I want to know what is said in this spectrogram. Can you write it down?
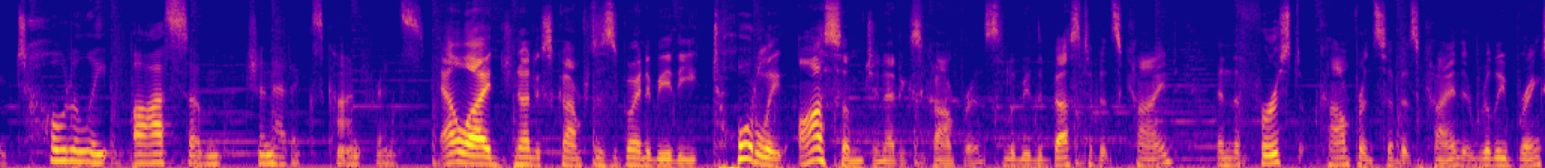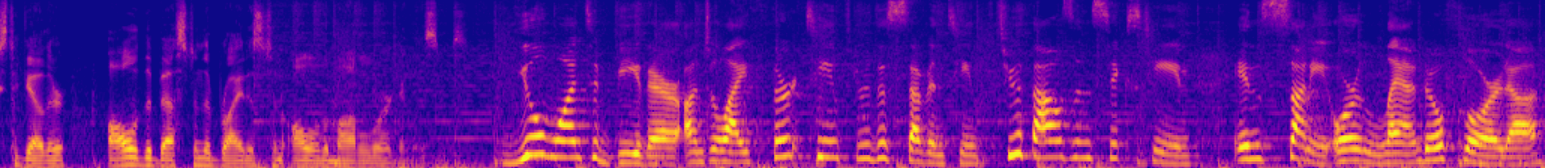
A totally awesome genetics conference. Allied Genetics Conference is going to be the totally awesome genetics conference. It'll be the best of its kind and the first conference of its kind that really brings together all of the best and the brightest in all of the model organisms. You'll want to be there on July 13th through the 17th, 2016 in sunny Orlando, Florida.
